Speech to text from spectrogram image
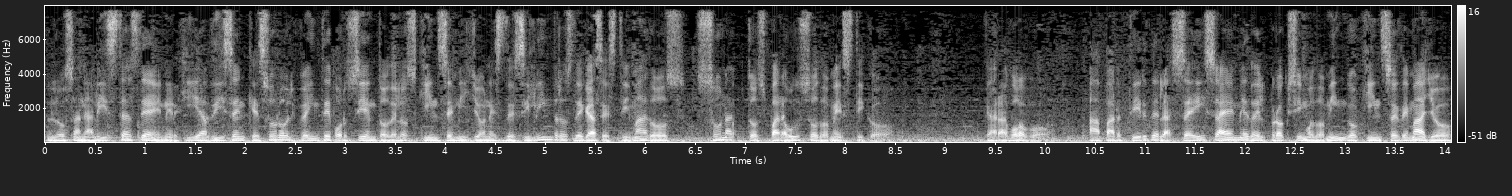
Los analistas de energía dicen que solo el 20% de los 15 millones de cilindros de gas estimados son aptos para uso doméstico. Carabobo. A partir de las 6 a.m. del próximo domingo 15 de mayo,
